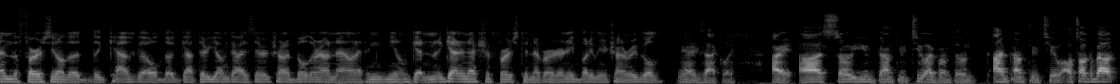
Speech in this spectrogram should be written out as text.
and the first, you know, the the Cavs got the, got their young guys there trying to build around now, and I think you know getting getting an extra first could never hurt anybody when you're trying to rebuild. Yeah, exactly. All right. Uh, so you've gone through two. I've gone through. I've gone through two. I'll talk about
